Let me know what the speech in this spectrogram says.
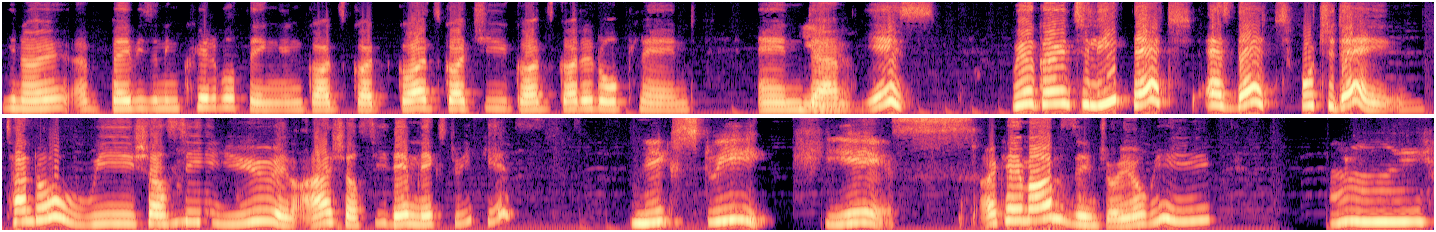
you know, a baby's an incredible thing, and God's got God's got you. God's got it all planned, and Yeah. um, yes, we are going to leave that as that for today. Tando, we shall Mm-hmm. see you, and I shall see them next week. Yes. Next week, yes. Okay, moms. Enjoy your week. Bye.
